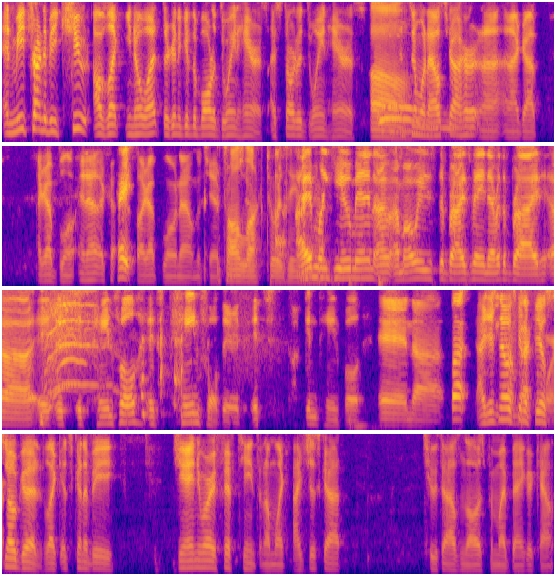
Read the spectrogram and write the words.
And me trying to be cute, I was like, you know what? They're going to give the ball to Dwayne Harris. I started Dwayne Harris, Oh, and someone else got hurt, and I, and I got, I got blown, and I, Hey. so I got blown out in the championship. it's all luck towards the end. I am like you, man. I'm, I'm always the bridesmaid, never the bride. Uh, it, it's it's painful. It's painful, dude. It's fucking painful. And uh, but I just know it's gonna feel more. so good. Like it's gonna be January fifteenth, and I'm like, I just got two thousand dollars from my bank account.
